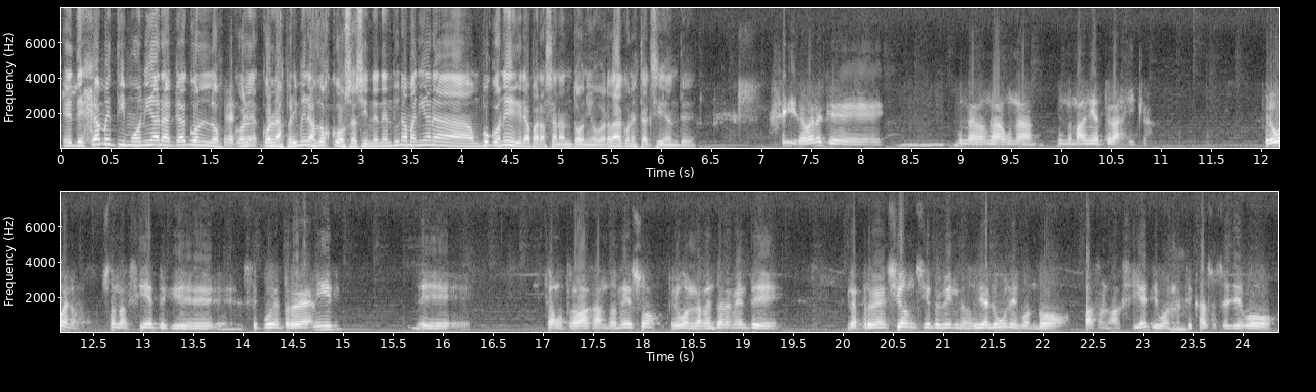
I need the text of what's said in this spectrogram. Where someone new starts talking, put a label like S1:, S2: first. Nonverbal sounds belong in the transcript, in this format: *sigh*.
S1: Eh, déjame timonear acá con, los, con, las primeras dos cosas, Intendente. Una mañana un poco negra para San Antonio, ¿verdad? Con este accidente.
S2: Sí, la verdad que una, una, una, una mañana trágica. Pero bueno, son accidentes que se pueden prevenir. Eh, estamos trabajando en eso, pero bueno, lamentablemente la prevención siempre viene los días lunes cuando pasan los accidentes y bueno, en mm. este caso se llevó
